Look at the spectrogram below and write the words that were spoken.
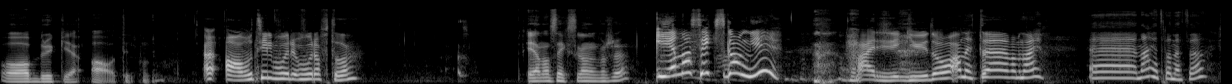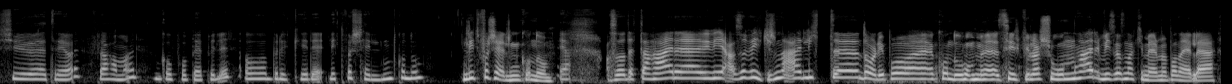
Og bruker av og til kondom. Eh, Av og til, hvor, hvor ofte da? Én av seks ganger, kanskje. Én av seks ganger! Herregud. Og Anette, hva med deg? Eh, nei, jeg heter Anette. 23 år, fra Hamar. Går på p-piller og bruker litt for sjelden kondom. Litt for sjelden kondom. Altså, dette her eh, vi, altså, virker som det er litt uh, dårlig på eh, kondomsirkulasjonen her. Vi skal snakke mer med panelet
